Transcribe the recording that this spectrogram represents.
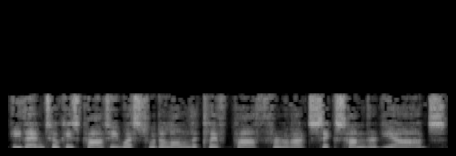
He then took his party westward along the cliff path for about 600 yards,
